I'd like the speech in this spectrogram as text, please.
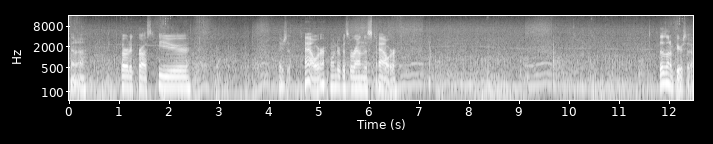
Gonna start across here. There's a tower. I wonder if it's around this tower. Doesn't appear so.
